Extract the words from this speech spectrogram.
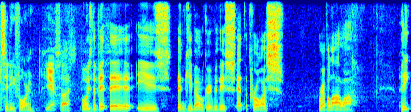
city for him. Yeah. So Boys, the bet there is, and Gibbo agreed with this, at the price, Ravalawa. He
